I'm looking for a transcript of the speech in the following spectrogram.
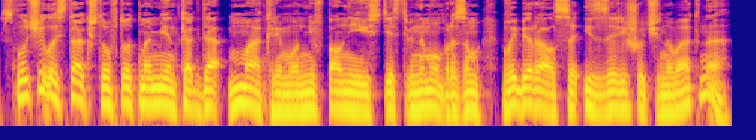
Случилось так, что в тот момент, когда Макримон не вполне естественным образом выбирался из зарешоченного окна,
